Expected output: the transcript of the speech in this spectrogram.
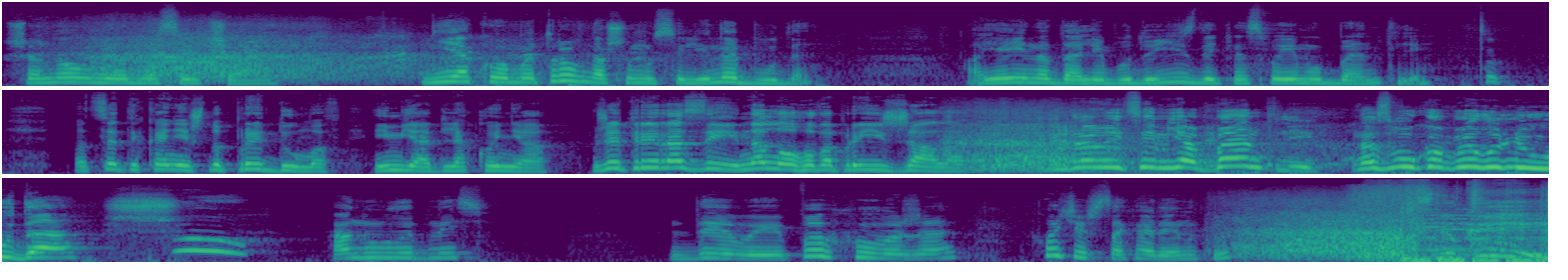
Шановні односельчани, ніякого метро в нашому селі не буде. А я і надалі буду їздити на своєму Бентлі. Оце ти, звісно, придумав ім'я для коня. Вже три рази налогова приїжджала. І нравиться ім'я Бентлі, назву кобилу Люда. Що? Ану, улибнись. Диви, похоже. Хочеш сахаринку? Маслюки.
